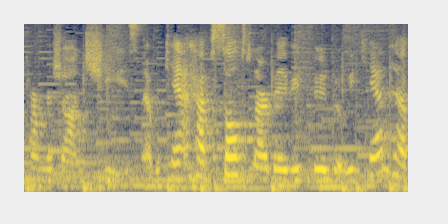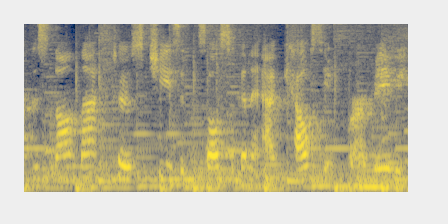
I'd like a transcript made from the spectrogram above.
Parmesan cheese. Now, we can't have salt in our baby food, but we can have this non-lactose cheese. And it's also going to add calcium for our baby.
